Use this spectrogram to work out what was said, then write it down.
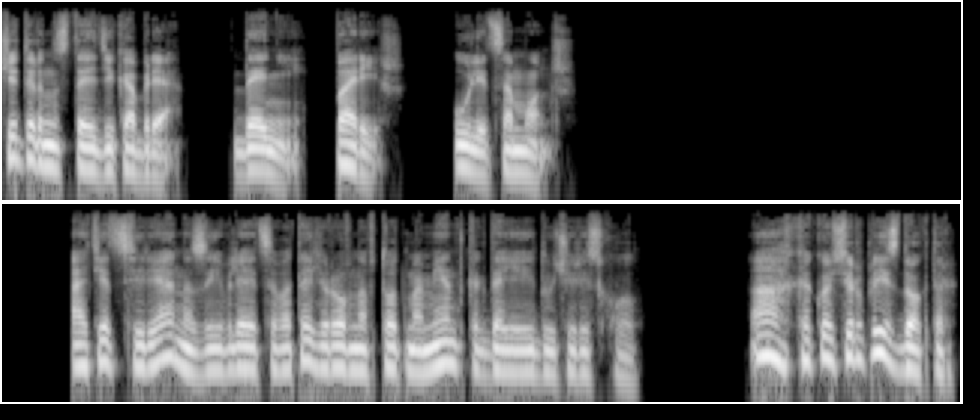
14 декабря. Дени, Париж. Улица Монш. Отец Сириана заявляется в отель ровно в тот момент, когда я иду через холл. «Ах, какой сюрприз, доктор!»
